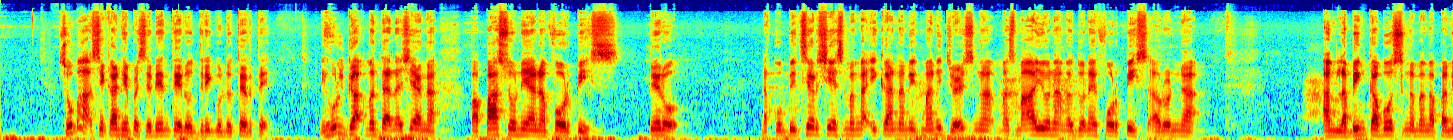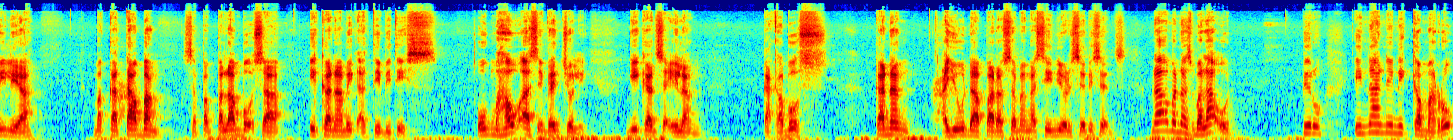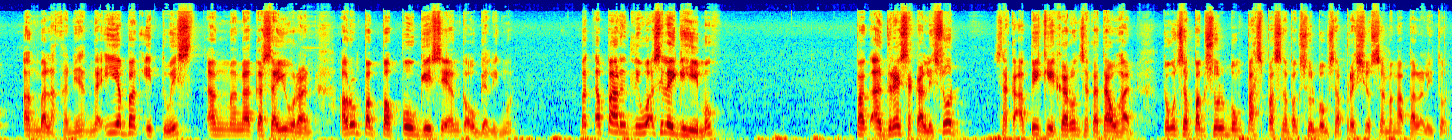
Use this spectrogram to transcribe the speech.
Suma si kanhi presidente Rodrigo Duterte. Nihulga man ta na siya nga papaso niya ng 4Ps. Pero nakumbinser siya sa mga economic managers nga mas maayo na nga dunay 4 piece aron nga ang labing kabos nga mga pamilya makatabang sa pagpalambo sa economic activities ug mahawas eventually gikan sa ilang kakabos kanang ayuda para sa mga senior citizens. Na man nas balaod. Pero inani ni Kamaro ang Malacanang nga iya bang i-twist ang mga kasayuran aron pagpapugi siya ang kaugalingon? But apparently wa sila gihimo. Pag-address sa kalisod sa kaapiki karon sa katawhan tungod sa pagsulbong paspas nga pagsulbong sa presyo sa mga palaliton.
